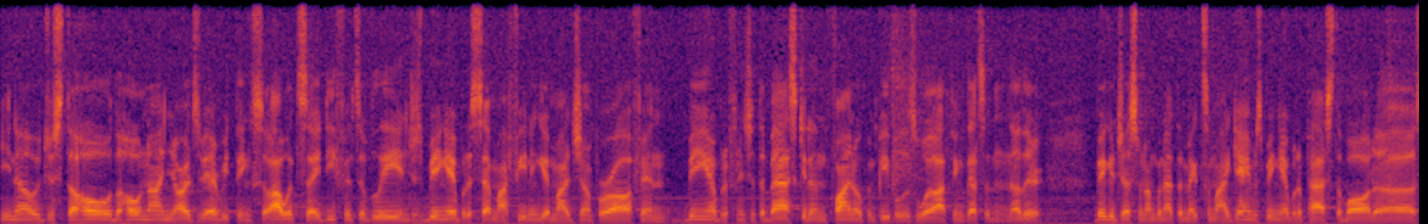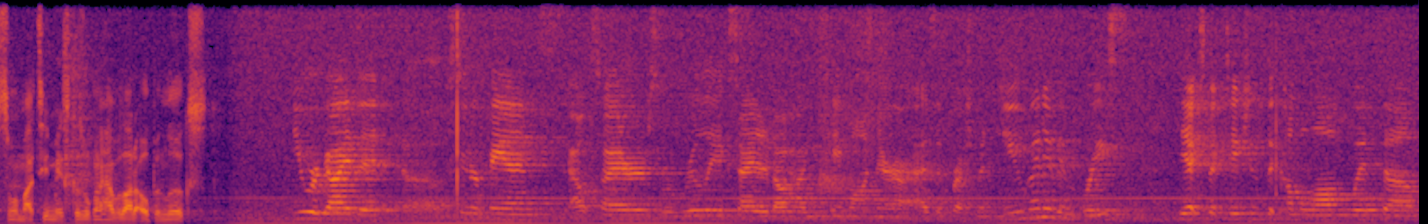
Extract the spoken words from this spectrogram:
You know, just the whole the whole nine yards of everything. So I would say defensively and just being able to set my feet and get my jumper off and being able to finish at the basket and find open people as well. I think that's another big adjustment I'm going to have to make to my games, being able to pass the ball to uh, some of my teammates because we're going to have a lot of open looks You were a guy that Sooner fans, outsiders, were really excited about how you came on there as a freshman. Do you kind of embrace the expectations that come along with um,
